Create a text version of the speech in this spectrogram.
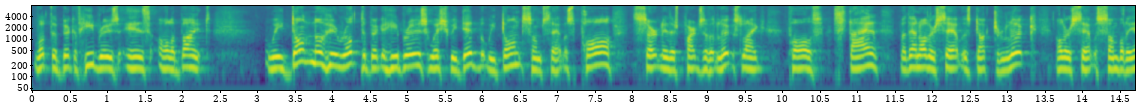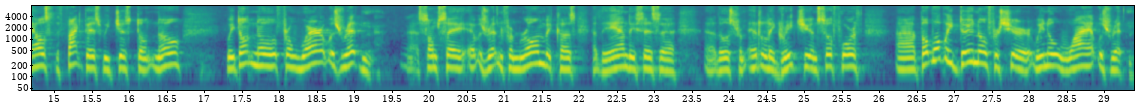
what the book of Hebrews is all about. We don't know who wrote the book of Hebrews. Wish we did, but we don't. Some say it was Paul. Certainly, there's parts of it looks like Paul's style, but then others say it was Dr. Luke. Others say it was somebody else. The fact is, we just don't know. We don't know from where it was written. Uh, some say it was written from Rome because at the end he says, uh, uh, Those from Italy greet you and so forth. Uh, but what we do know for sure, we know why it was written.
